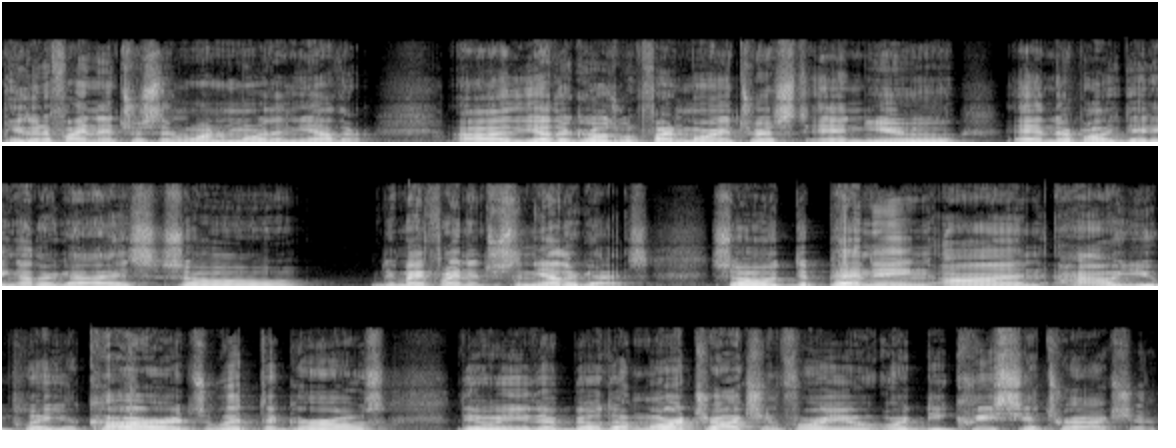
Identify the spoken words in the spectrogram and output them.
you're going to find interest in one more than the other. Uh, the other girls will find more interest in you, and they're probably dating other guys. So they might find interest in the other guys. So depending on how you play your cards with the girls, they will either build up more attraction for you or decrease the attraction.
